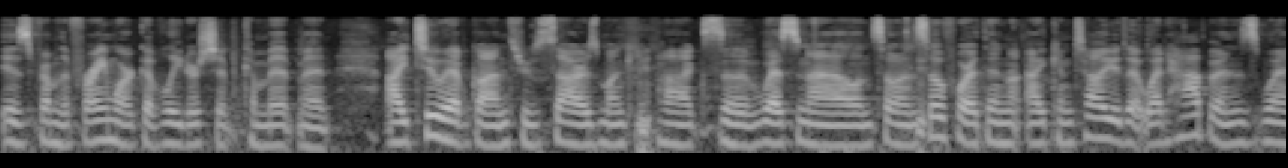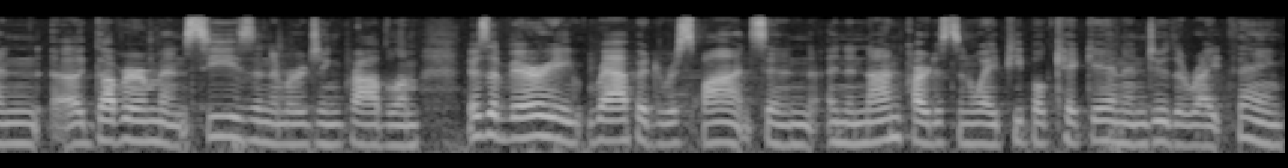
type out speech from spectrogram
is from the framework of leadership commitment. I too have gone through SARS, monkeypox, uh, West Nile, and so on and so forth, and I can tell you that what happens when a government sees an emerging problem, there's a very rapid response, and in a nonpartisan way, people kick in and do the right thing.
